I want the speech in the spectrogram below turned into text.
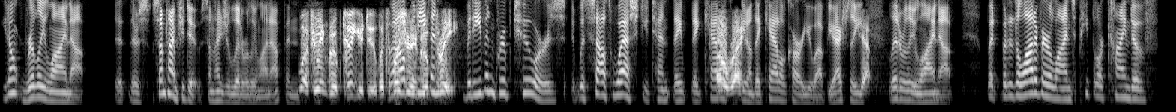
you don't really line up there's sometimes you do. Sometimes you literally line up and. Well, if you're in group two, you do. But well, you're but in group even, three. But even group tours with Southwest, you tend they they cattle oh, right. you know they cattle car you up. You actually yeah. literally line up. But but at a lot of airlines, people are kind of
